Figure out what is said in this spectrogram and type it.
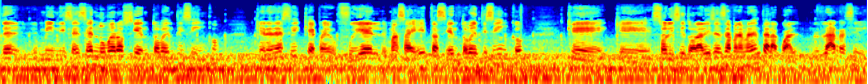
De, mi licencia es número 125 Quiere decir que pues, fui el masajista 125 que, que solicitó la licencia permanente, la cual la recibí.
